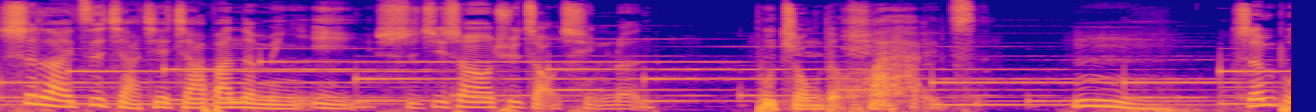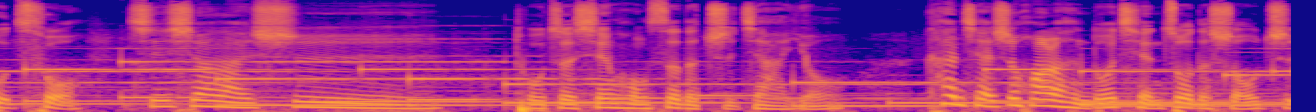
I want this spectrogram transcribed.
是来自假借加班的名义，实际上要去找情人，不忠的坏孩子。嗯，真不错。接下来是涂着鲜红色的指甲油，看起来是花了很多钱做的手指，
